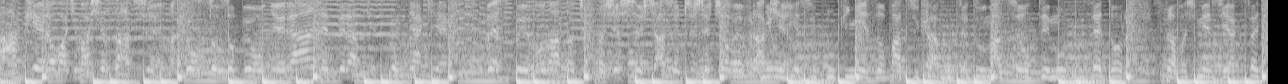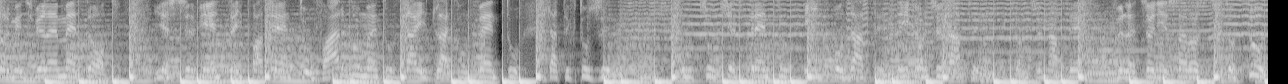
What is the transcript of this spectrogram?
A kierować ma się za czym? To co było nierealne teraz jest pewniakiem. Bez wpływu na to, czy ktoś jest szczęściarzem, czy życiowym Nie wrakiem uwierzy póki nie zobaczy KWT tłumaczy o tym mówił Zetor. Sprawa śmierdzi jak fetor mieć wiele metod jeszcze więcej patentów, argumentów za i dla konwentu Dla tych, którzy uczucie wstrętu i nic poza tym. Nie kończy na tym, nie kończy na tym. Wyleczenie szarości to cud,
